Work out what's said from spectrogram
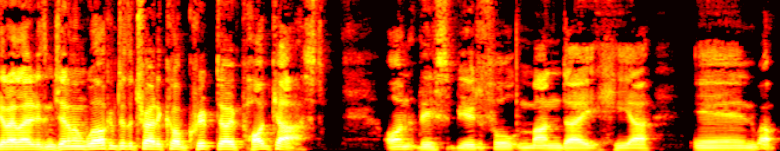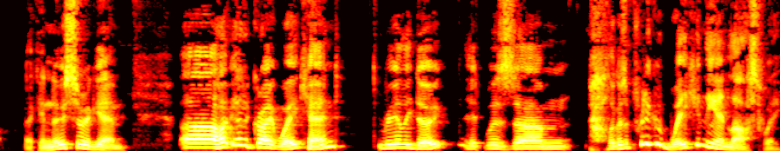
G'day, ladies and gentlemen. Welcome to the Trader Cobb Crypto Podcast on this beautiful Monday here in, well, back in Noosa again. I uh, hope you had a great weekend. Really do. It was, um, look, it was a pretty good week in the end last week.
